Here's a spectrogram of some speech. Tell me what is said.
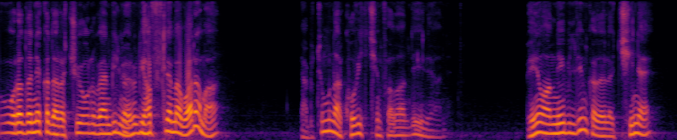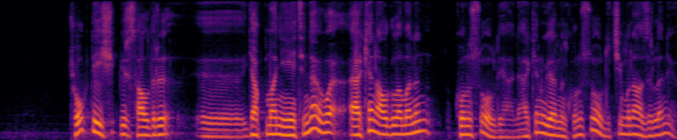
orada ne kadar açıyor onu ben bilmiyorum. Bir hafifleme var ama ya bütün bunlar Covid için falan değil yani. Benim anlayabildiğim kadarıyla Çin'e çok değişik bir saldırı e, yapma niyetinde ve bu erken algılamanın konusu oldu yani. Erken uyarının konusu oldu. Çin buna hazırlanıyor.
